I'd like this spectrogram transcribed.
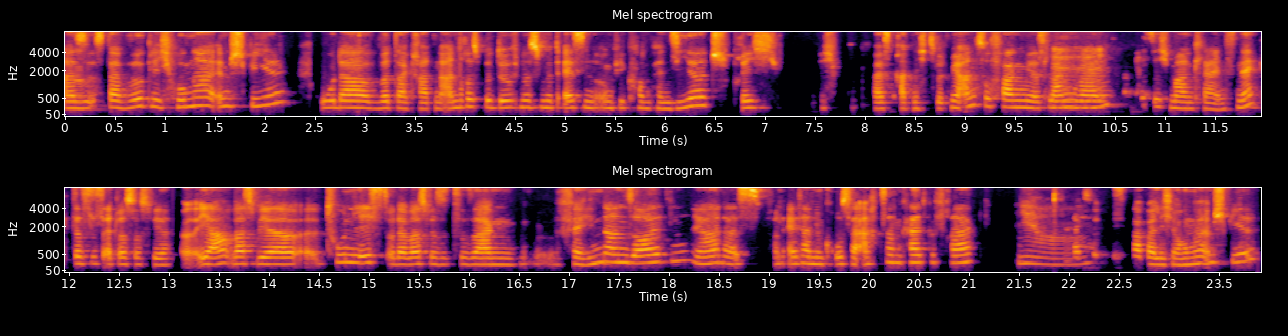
Also mhm. ist da wirklich Hunger im Spiel? Oder wird da gerade ein anderes Bedürfnis mit Essen irgendwie kompensiert? Sprich, ich weiß gerade nichts mit mir anzufangen, mir ist langweilig, mhm. dann esse ich mal einen kleinen Snack. Das ist etwas, was wir, äh, ja, was wir äh, tunlichst oder was wir sozusagen verhindern sollten. Ja, da ist von Eltern eine große Achtsamkeit gefragt. Ja. Also ist körperlicher Hunger im Spiel.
